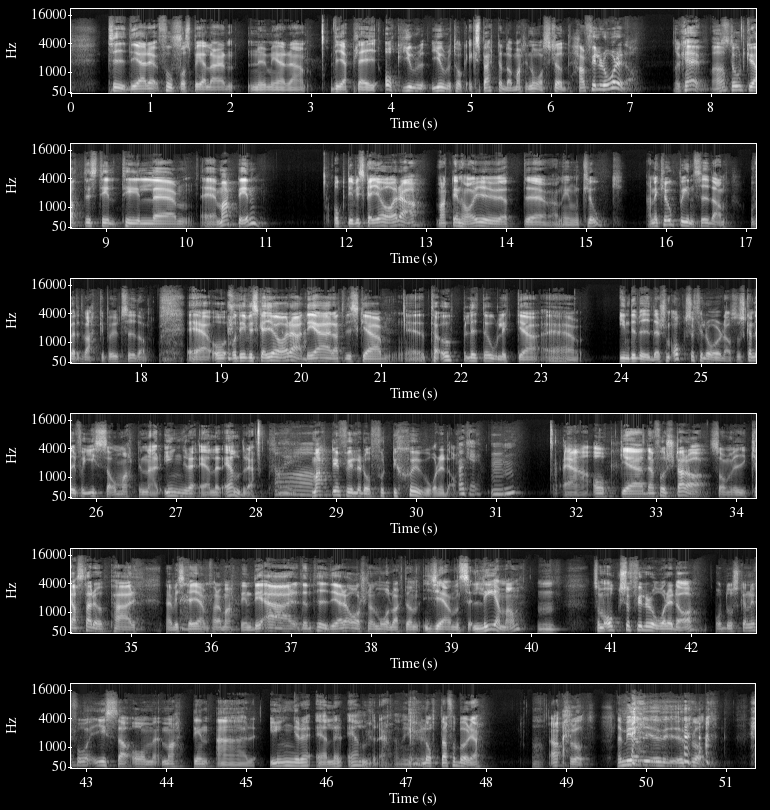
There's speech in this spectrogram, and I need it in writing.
tidigare fotbollsspelaren, numera via Play och Euro- Eurotalk-experten då, Martin Åslund. Han fyller år idag. Okej. Ja. Stort grattis till, till eh, eh, Martin. Och det vi ska göra, Martin har ju ett, eh, han är en klok, han är klok på insidan och väldigt vacker på utsidan. Eh, och, och det vi ska göra det är att vi ska eh, ta upp lite olika eh, individer som också fyller år idag. Så ska ni få gissa om Martin är yngre eller äldre. Martin fyller då 47 år idag. Okej. Eh, och eh, den första då som vi kastar upp här när vi ska jämföra Martin det är den tidigare Arsenal-målvakten Jens Lehmann. Som också fyller år idag. Och då ska ni få gissa om Martin är yngre eller äldre. är yngre. Lotta får börja. Ja. Förlåt. Nej men jag, förlåt.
